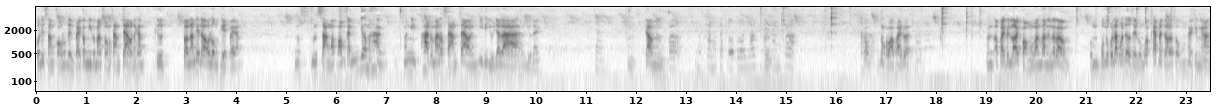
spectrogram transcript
คนที่สั่งของลูกเด่นไปก็มีประมาณสองสามเจ้านะครับ คือตอนนั้นที่เราเอาลงเพจไปอะมันมันสั่งมาพร้อมกันเยอะมาก มันมีพลาดประมาณสักสามเจ้านะพี่ที่อยู่ยะลาอยู่ไหนจ้ะอืมเจ้าหนึ่งก็หนังคามันกระตกล้นเนาะบางครั้งก็เอ่ก็อต้องขออภัยด้วย ค่ะมันเอาไปเป็นร้อยกล่องวันวันหนึ่งแล้วก็ ผมผมเป็นคนรับออเดอร์เสร็จผมก็แคปหน้าจอแล้วส่งให้ทีมงาน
